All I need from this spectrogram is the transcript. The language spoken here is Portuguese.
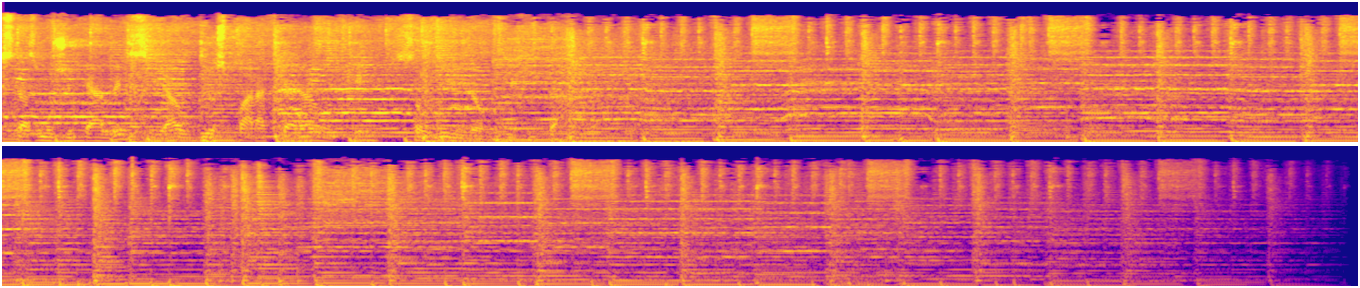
pistas musicales e audios para karaoke,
